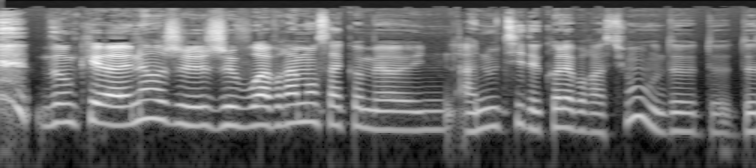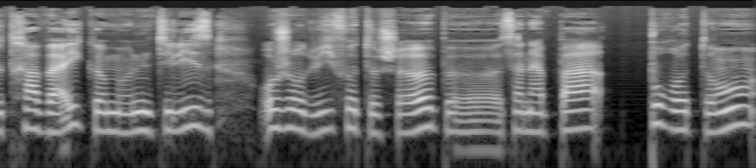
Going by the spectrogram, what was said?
Donc euh, non, je, vois vraiment ça comme euh, un outil de collaboration ou de, de, de, travail comme on utilise aujourd'hui Photoshop. Euh, ça n'a pas pour autant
